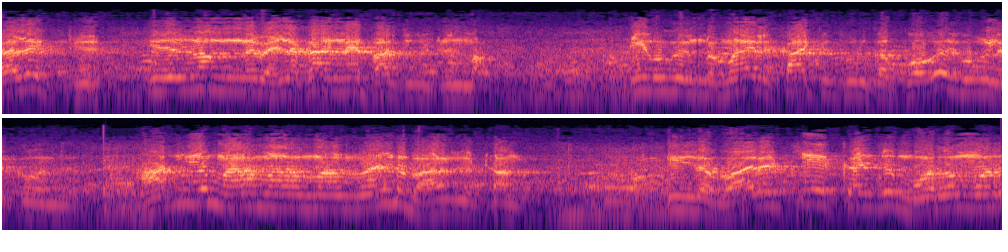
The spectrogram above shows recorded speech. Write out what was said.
collector இதெல்லாம் வெள்ளக்காரனே பார்த்துக்கிட்டு இருந்தான். இவங்க இந்த மாதிரி காட்டி கொடுக்க போக இவங்களுக்கு வந்து அதுல மரமரமரன்னு வாழ்ந்துட்டாங்க. இந்த வளர்ச்சியை கண்டு முற முற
